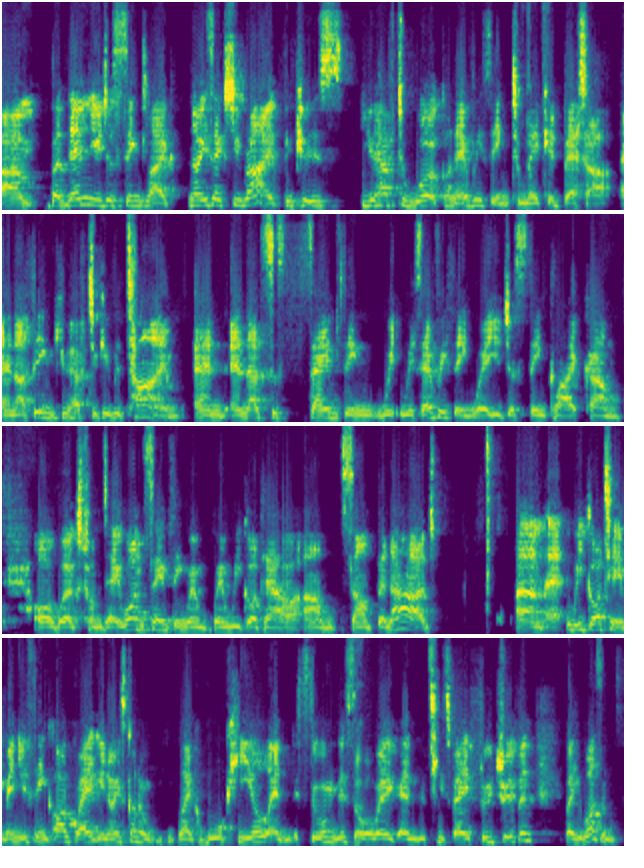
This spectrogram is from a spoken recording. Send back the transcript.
Um, but then you just think like, no, he's actually right because you have to work on everything to make it better. And I think you have to give it time. And, and that's the same thing with, with everything where you just think like, um, oh, it works from day one. Same thing when, when we got our um, Saint Bernard um, we got him and you think, oh, great, you know, he's going to like walk heel and it's doing this all week and he's very food driven, but he wasn't.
